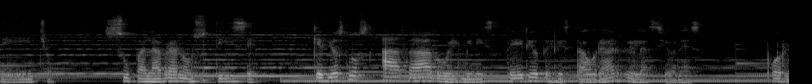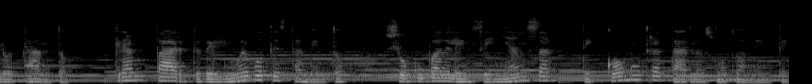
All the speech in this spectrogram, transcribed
De hecho, su palabra nos dice que Dios nos ha dado el ministerio de restaurar relaciones. Por lo tanto, gran parte del Nuevo Testamento se ocupa de la enseñanza de cómo tratarnos mutuamente.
